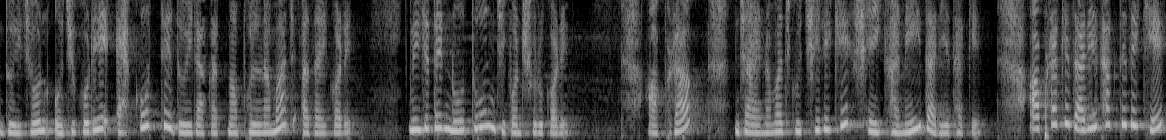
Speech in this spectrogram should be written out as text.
দুইজন অজু করে একত্রে দুই রাকাত নফল নামাজ আদায় করে। নিজেদের নতুন জীবন শুরু করে। আফরা জায়নামাজ গুছিয়ে রেখে সেইখানেই দাঁড়িয়ে থাকে। আফরাকে দাঁড়িয়ে থাকতে দেখে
